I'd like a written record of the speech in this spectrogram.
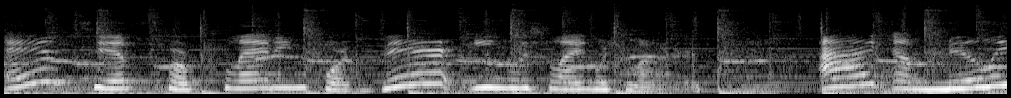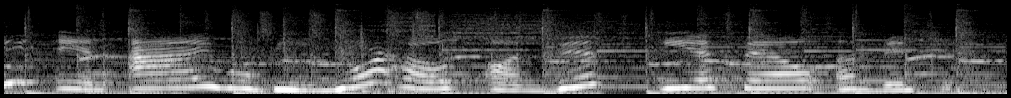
and tips for planning for their English language learners. I am Millie and I will be your host on this ESL adventure.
